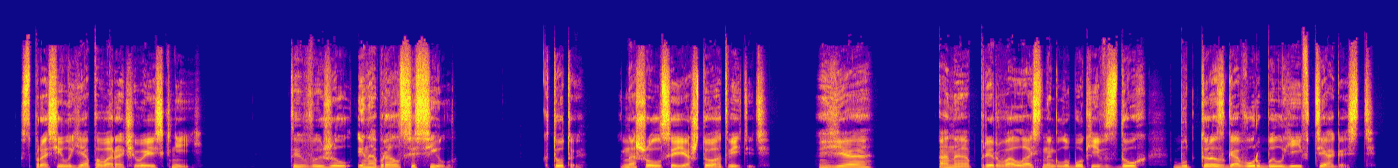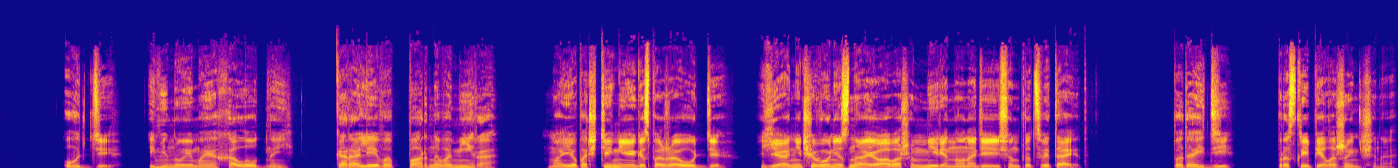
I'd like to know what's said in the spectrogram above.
— спросил я, поворачиваясь к ней. «Ты выжил и набрался сил». «Кто ты?» — нашелся я, что ответить. «Я...» Она прервалась на глубокий вздох, будто разговор был ей в тягость. «Одди, именуемая Холодной, королева парного мира. Мое почтение, госпожа Удди. Я ничего не знаю о вашем мире, но надеюсь, он процветает. Подойди, проскрипела женщина.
